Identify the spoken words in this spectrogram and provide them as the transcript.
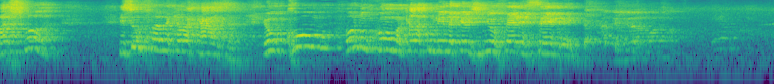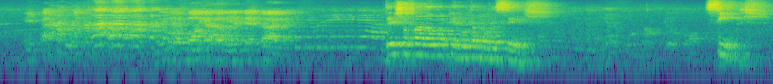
Pastor, e se eu for naquela casa, eu como ou não como aquela comida que eles me oferecerem? Deixa eu falar uma pergunta para vocês. Simples.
